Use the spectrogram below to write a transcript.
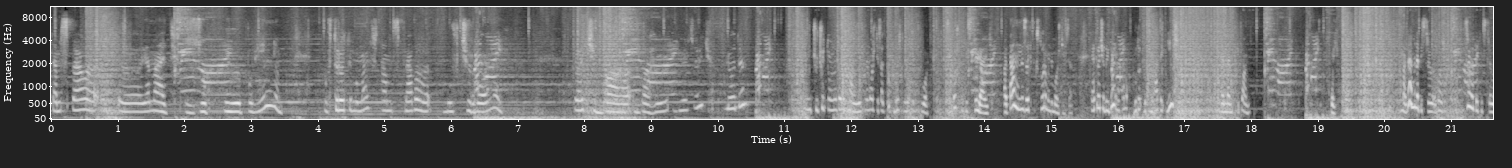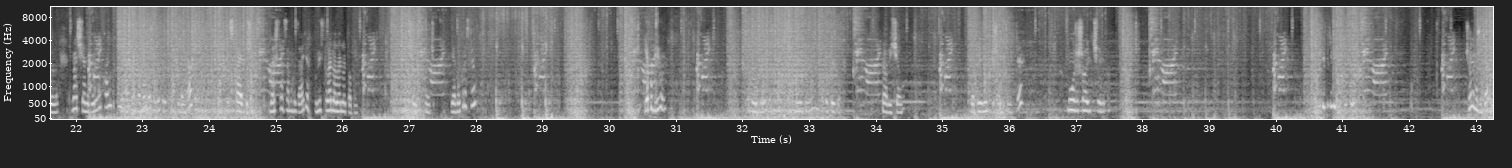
Там справа, е, я навіть зупинила повільно. Повторю той момент, що там справа був червоний. Коротше, ба люди. Ну, чуть-чуть, ну, там, ви не можете садити, просто не вот. Просто не стріляють. А там не за текстурами не можете. Я, короче, дойду, там буду допомагати іншим. Я мене план. Ой. Мене мене підстрелили, боже. Стріли такі стрілили. Значить, я не буду нікому, а можна використати бандаж. Пускай біжу. Значить, там самого ззаді, вони стріляли ледве топить. Я використаю. Я побігла. Добре. Добре. Правий чел. Добре, не пішов. Можеш один черепа. Чого не можу взяти?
